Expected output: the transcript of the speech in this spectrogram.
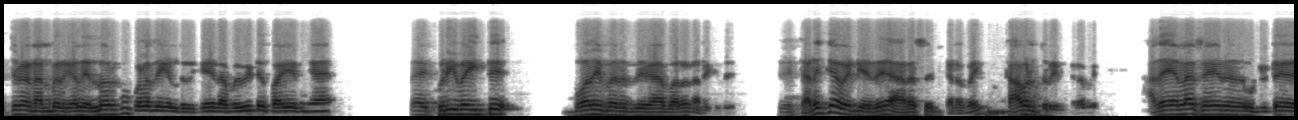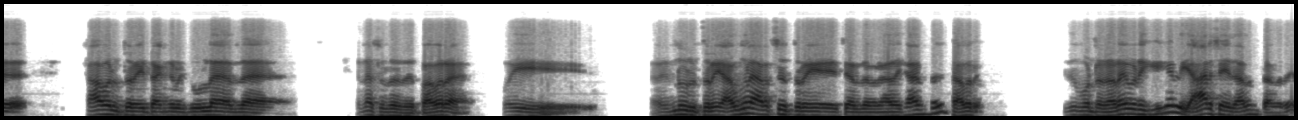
எத்தனை நண்பர்கள்? எல்லோருக்கும் குழந்தைகள் இருக்கு. நம்ம வீட்டு பையனுங்க குறிவைத்து போதை மருந்து வியாபாரம் நடக்குது. இதை தடுக்க வேண்டியது அரசின் கடமை காவல்துறையின் கடமை. அதையெல்லாம் செய்யறதை விட்டுட்டு காவல்துறை தங்களுக்கு உள்ள அந்த என்ன சொல்றது பவரை போய் இன்னொரு துறை அவங்களும் அரசு துறையை சேர்ந்தவர். அதை காண்பது தவறு. இது போன்ற நடவடிக்கைகள் யார் செய்தாலும் தவறு.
